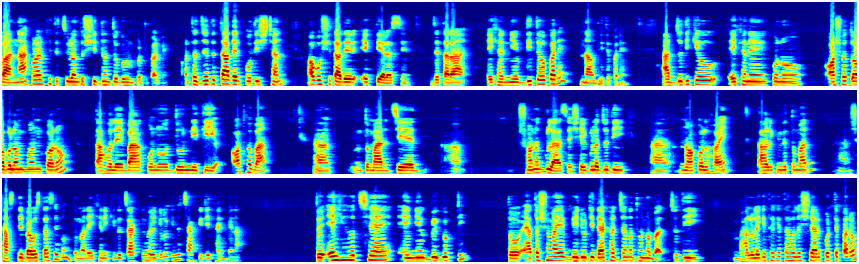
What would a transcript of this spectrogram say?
বা না করার ক্ষেত্রে চূড়ান্ত সিদ্ধান্ত গ্রহণ করতে পারবে। অর্থাৎ যেহেতু তাদের প্রতিষ্ঠান, অবশ্যই তাদের এখতিয়ার আছে যে তারা এখানে নিয়োগ দিতেও পারে, নাও দিতে পারে। আর যদি কেউ এখানে কোনো অসৎ অবলম্বন করো, তাহলে বা কোনো দুর্নীতি অথবা তোমার যে সনদগুলো আছে, সেগুলো যদি নকল হয়, তাহলে কিন্তু তোমার শাস্তির ব্যবস্থা আছে এবং তোমার এখানে কিন্তু চাকরি হয়ে গেলেও কিন্তু চাকরিটি থাকবে না। তো এই হচ্ছে এই নিয়োগ বিজ্ঞপ্তি। তো এত সময় ভিডিওটি দেখার জন্য ধন্যবাদ। যদি ভালো লেগে থাকে তাহলে শেয়ার করতে পারো।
